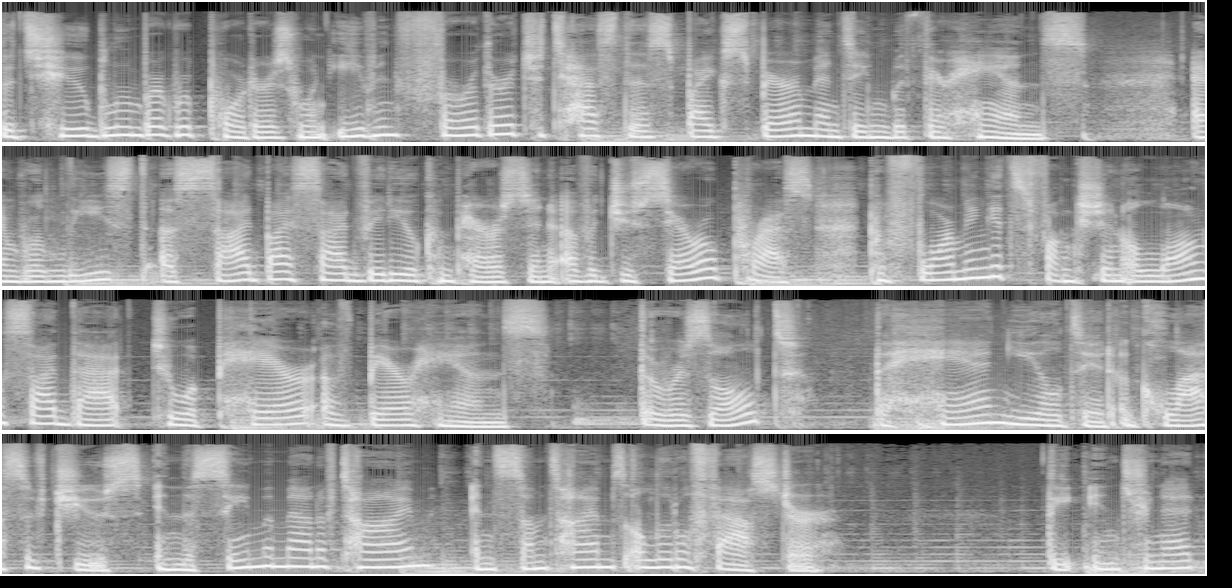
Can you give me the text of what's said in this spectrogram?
The two Bloomberg reporters went even further to test this by experimenting with their hands and released a side by side video comparison of a Juicero press performing its function alongside that to a pair of bare hands. The result? The hand yielded a glass of juice in the same amount of time and sometimes a little faster. The internet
